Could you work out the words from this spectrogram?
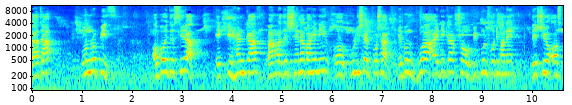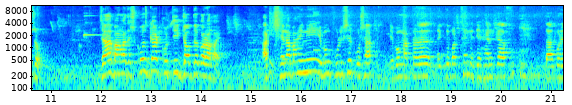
গাঁজা, পনেরো পিস অবৈধ সিরাপ, একটি হ্যান্ডকাফ বাংলাদেশ সেনাবাহিনী ও পুলিশের পোশাক এবং ভুয়া আইডি কার্ড সহ বিপুল পরিমাণে দেশীয় অস্ত্র, যা বাংলাদেশ কোস্টগার্ড কর্তৃক জব্দ করা হয়। আর সেনাবাহিনী এবং পুলিশের পোশাক এবং আপনারা দেখতে পাচ্ছেন যে হ্যান্ডকাফ তারপরে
